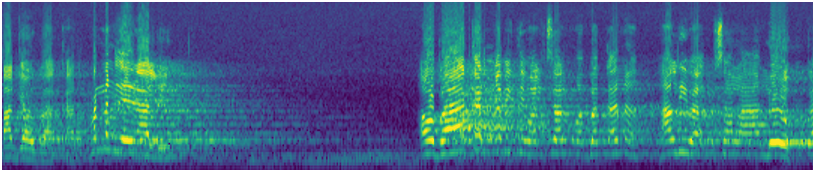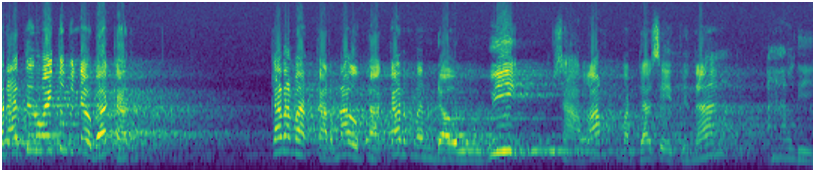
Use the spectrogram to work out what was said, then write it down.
pagal bakar, menang dari Ali. Abu Bakar Nabi Sallallahu Alaihi Wasallam Ali salah loh berarti rumah itu punya Bakar karena? Karena Abu Bakar mendahului salam pada Sayyidina Ali.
